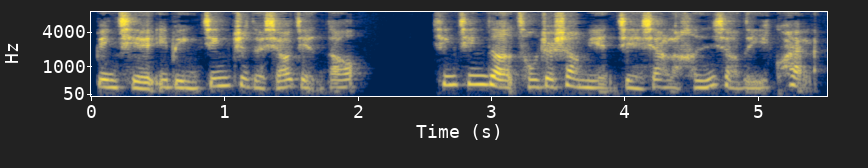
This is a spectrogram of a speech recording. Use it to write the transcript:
并且一柄精致的小剪刀，轻轻地从这上面剪下了很小的一块来。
